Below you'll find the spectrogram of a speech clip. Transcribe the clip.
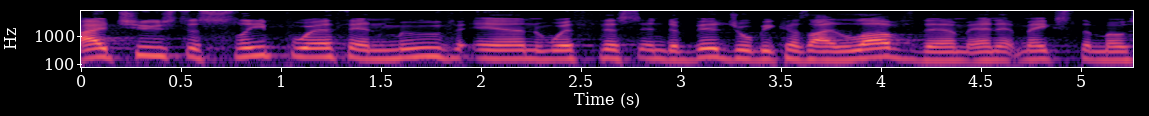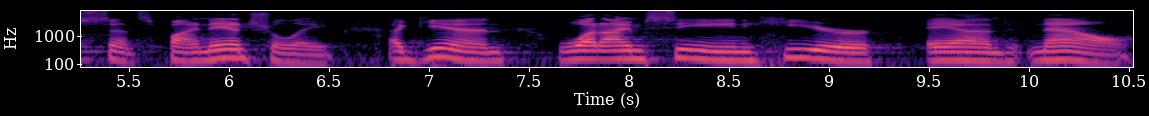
I choose to sleep with and move in with this individual because I love them and it makes the most sense financially. Again, what I'm seeing here and now.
